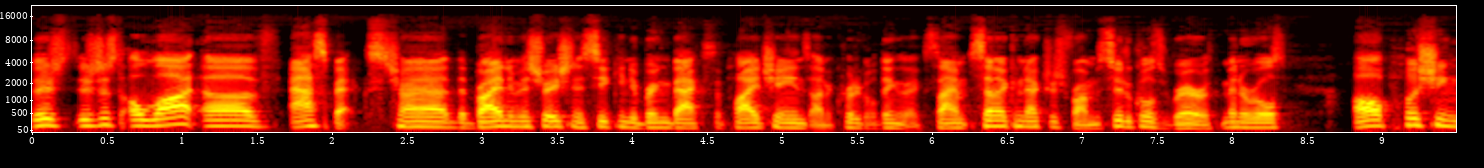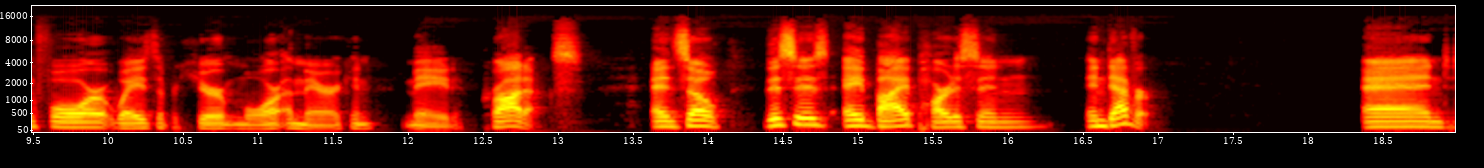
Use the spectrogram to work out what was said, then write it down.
there's there's just a lot of aspects. China, the Biden administration is seeking to bring back supply chains on critical things like semiconductors, pharmaceuticals, rare earth minerals. all pushing for ways to procure more American made products. And so this is a bipartisan endeavor. And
